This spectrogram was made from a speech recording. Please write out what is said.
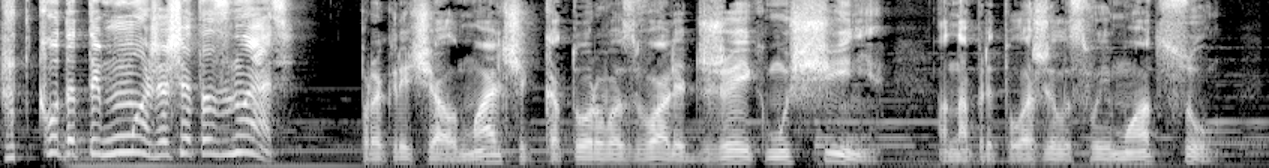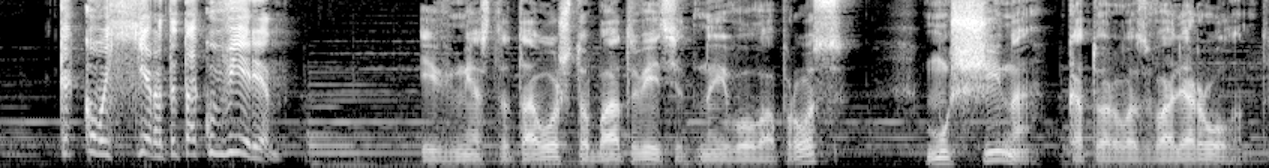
«Откуда ты можешь это знать?» Прокричал мальчик, которого звали Джейк мужчине. Она предположила своему отцу. «Какого хера ты так уверен?» И вместо того, чтобы ответить на его вопрос, мужчина, которого звали Роланд,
